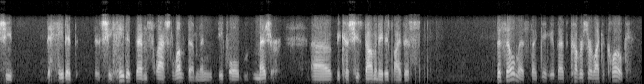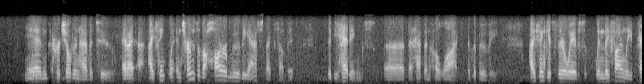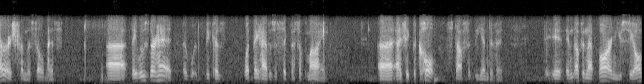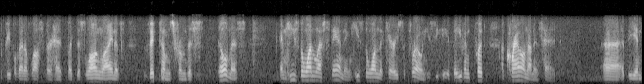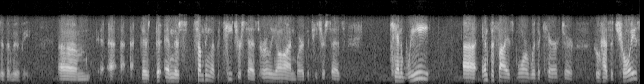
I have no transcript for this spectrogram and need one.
she hated she hated them slash loved them in equal measure uh, because she's dominated by this this illness that that covers her like a cloak, and her children have it too. And I I think when, in terms of the horror movie aspects of it, the beheadings uh, that happen a lot in the movie, I think it's their way of s- when they finally perish from this illness, uh, they lose their head uh, because what they have is a sickness of the mind. Uh, I think the cult stuff at the end of it, it, and up in that barn, you see all the people that have lost their heads, like this long line of victims from this illness, and he's the one left standing. He's the one that carries the throne. He's the, they even put a crown on his head uh, at the end of the movie. Um, uh, uh, there's and there's something that the teacher says early on, where the teacher says, "Can we uh, empathize more with a character who has a choice,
